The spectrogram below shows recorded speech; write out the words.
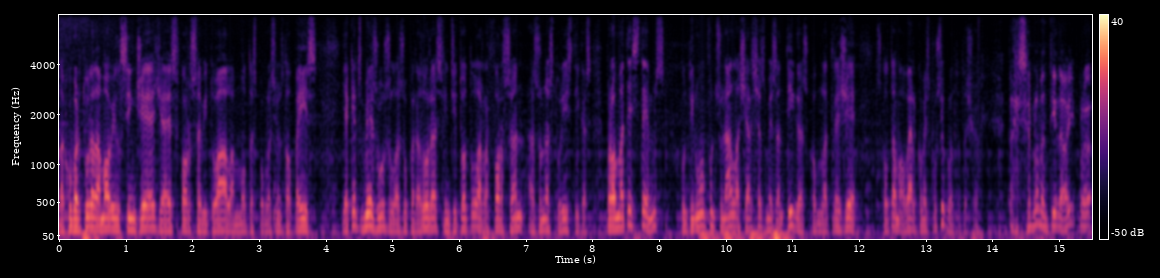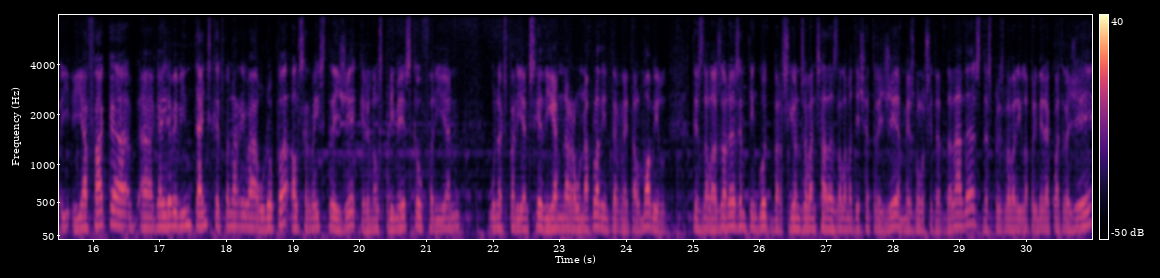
La cobertura de mòbil 5G ja és força habitual en moltes poblacions del país i aquests mesos les operadores fins i tot la reforcen a zones turístiques, però al mateix temps continuen funcionant les xarxes més antigues, com la 3G. Escolta'm, Albert, com és possible tot això? Eh, Sembla mentida, oi? Però ja fa que eh, gairebé 20 anys que es van arribar a Europa els serveis 3G, que eren els primers que oferien una experiència, diguem-ne, raonable d'internet al mòbil. Des d'aleshores hem tingut versions avançades de la mateixa 3G amb més velocitat de dades, després va venir la primera 4G,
